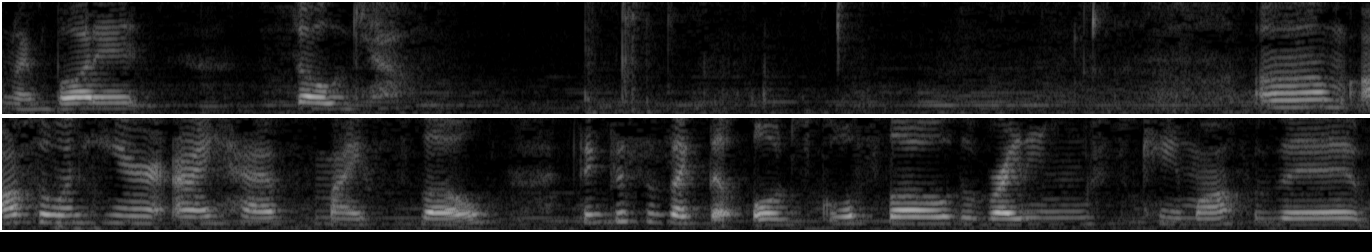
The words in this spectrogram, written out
when I bought it. So, yeah. Um, also in here, I have my flow. I think this is like the old school flow. The writings came off of it.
